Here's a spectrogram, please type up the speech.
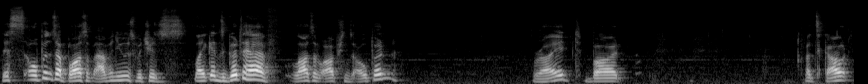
This opens up lots of avenues, which is, like, it's good to have lots of options open. Right, but... Let's scout.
